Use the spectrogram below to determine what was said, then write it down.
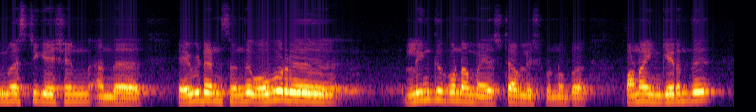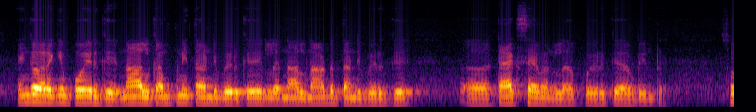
investigation அந்த எவிடன்ஸ் வந்து ஒவ்வொரு லிங்க்குக்கும் நம்ம எஸ்டாப்ளிஷ் பண்ணோம். இப்போ பணம் இங்கேருந்து எங்கே வரைக்கும் போயிருக்கு? நாலு கம்பெனி தாண்டி போயிருக்கு இல்லை நாலு நாடு தாண்டி போயிருக்கு. டேக்ஸ் சேவனில் போயிருக்கு அப்படின்ட்டு. ஸோ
